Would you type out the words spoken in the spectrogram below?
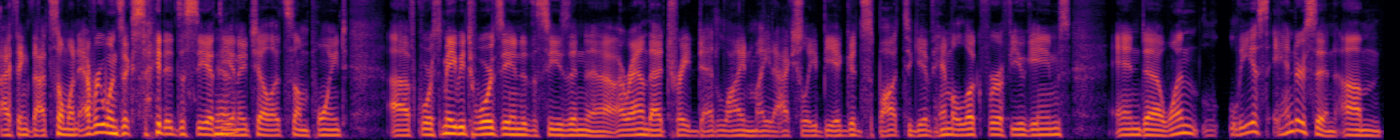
I think that's someone everyone's excited to see at yeah. the NHL at some point. Uh, of course, maybe towards the end of the season, uh, around that trade deadline, might actually be a good spot to give him a look for a few games. And uh, one, Lias Andersson. Um,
